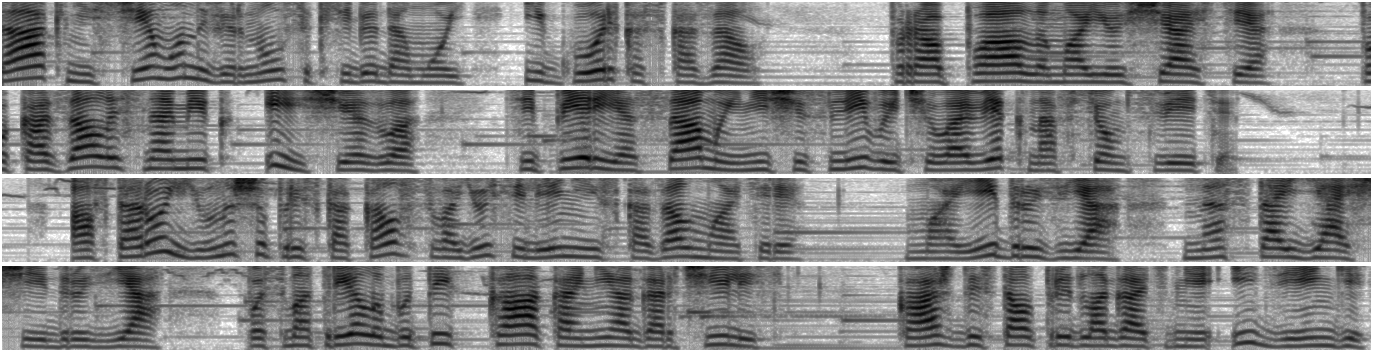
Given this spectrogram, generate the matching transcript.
Так ни с чем он и вернулся к себе домой и горько сказал «Пропало мое счастье! Показалось на миг и исчезло. Теперь я самый несчастливый человек на всем свете». А второй юноша прискакал в свое селение и сказал матери «Мои друзья, настоящие друзья! Посмотрела бы ты, как они огорчились!» Каждый стал предлагать мне и деньги,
